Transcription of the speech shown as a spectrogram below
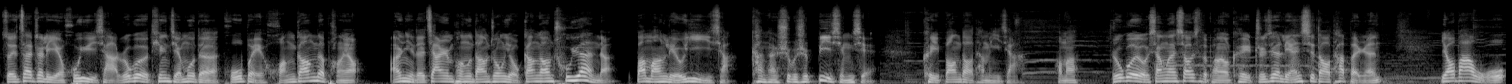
所以在这里也呼吁一下，如果有听节目的湖北黄冈的朋友，而你的家人朋友当中有刚刚出院的，帮忙留意一下，看看是不是 B 型血，可以帮到他们一家，好吗？如果有相关消息的朋友，可以直接联系到他本人，幺八五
